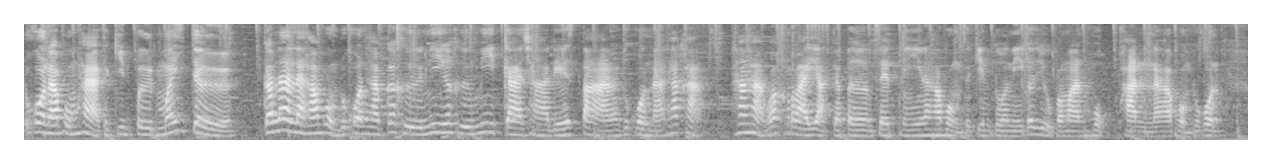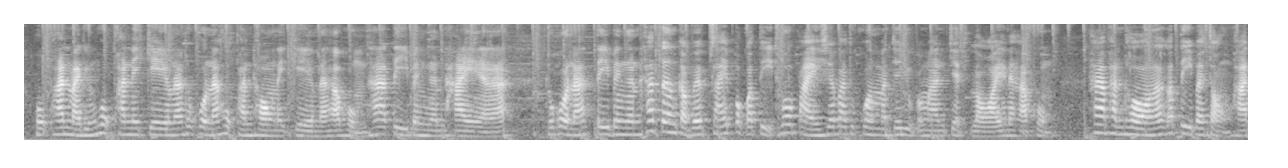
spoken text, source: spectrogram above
ทุกคนนะผมหาสกินปืนไม่เจอ ก็นั่นแหละครับผมทุกคนครับก็คือนี่ก็คือมีดกาชาเดสตานะทุกคนนะถ้าหากถ้าหากว่าใครอยากจะเติมเซตนี้นะครับผมสกินตัวนี้ก็อยู่ประมาณ 6,000 นะครับผมทุกคน 6,000 หมายถึง 6,000 ในเกมนะทุกคนนะ 6,000 ทองในเกมนะครับผมถ้าตีเป็นเงินไทยนะทุกคนนะตีเป็นเงินถ้าเติมกับเว็บไซต์ปกติทั่วไปใช่ป่ะทุกคนมันจะอยู่ประมาณ 700 นะครับผม 5,000 ทองแล้วก็ตีไป 2,000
